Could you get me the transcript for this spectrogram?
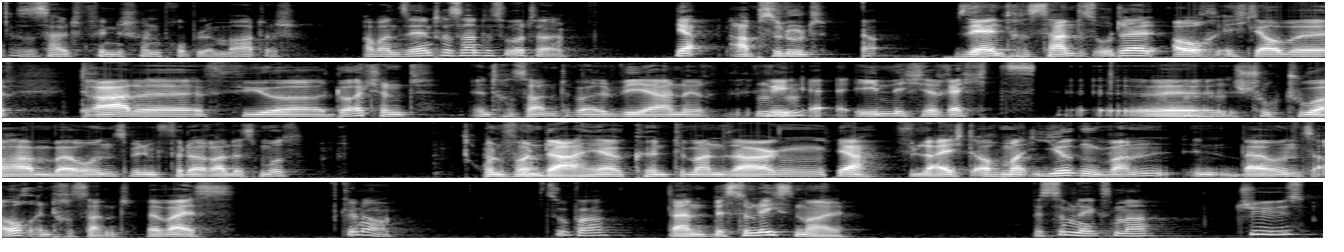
Das ist halt, finde ich, schon problematisch. Aber ein sehr interessantes Urteil. Ja, absolut. Ja. Sehr interessantes Urteil. Auch, ich glaube, gerade für Deutschland interessant, weil wir ja eine mhm. ähnliche Rechtsstruktur äh, mhm. haben bei uns mit dem Föderalismus. Und von daher könnte man sagen, ja, vielleicht auch mal irgendwann in, bei uns auch interessant. Wer weiß. Genau. Super. Dann bis zum nächsten Mal. Bis zum nächsten Mal. Tschüss.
